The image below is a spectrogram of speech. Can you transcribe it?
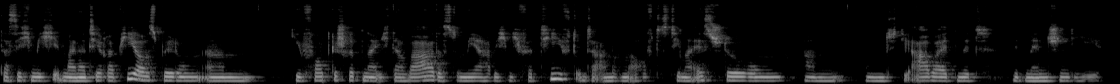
dass ich mich in meiner Therapieausbildung ähm, je fortgeschrittener ich da war, desto mehr habe ich mich vertieft, unter anderem auch auf das Thema Essstörungen ähm, und die Arbeit mit, mit Menschen, die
